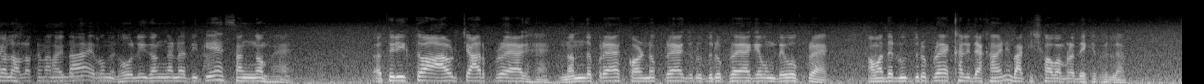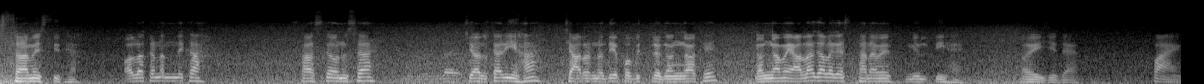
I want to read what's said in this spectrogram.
চলো अलकनंदा এবং ধৌলি গঙ্গা নদী के संगम है অতিরিক্ত আর চার প্রয়াগ হ্যাঁ নন্দপ্রয়াগ কর্ণপ্রয়াগ রুদ্রপ্রয়াগ এবং দেবপ্রয়াগ আমাদের রুদ্রপ্রয়াগ খালি দেখা হয়নি বাকি সব আমরা দেখে ফেললাম स्थान में स्थित है अलकनंद का सास के अनुसार चलकर यहाँ चारों नदियाँ पवित्र गंगा के गंगा में अलग अलग स्थान में मिलती है ওই যে দেখ ফাইন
